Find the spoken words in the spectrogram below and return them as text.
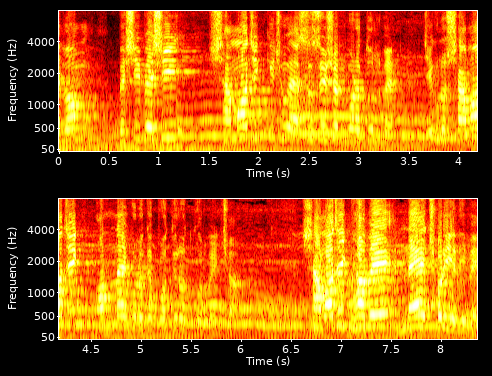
এবং বেশি বেশি সামাজিক কিছু অ্যাসোসিয়েশন গড়ে তুলবেন, যেগুলো সামাজিক অন্যায়গুলোকে প্রতিরোধ করবে, ইনশাআল্লাহ। সামাজিকভাবে ন্যায় ছড়িয়ে দিবে,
